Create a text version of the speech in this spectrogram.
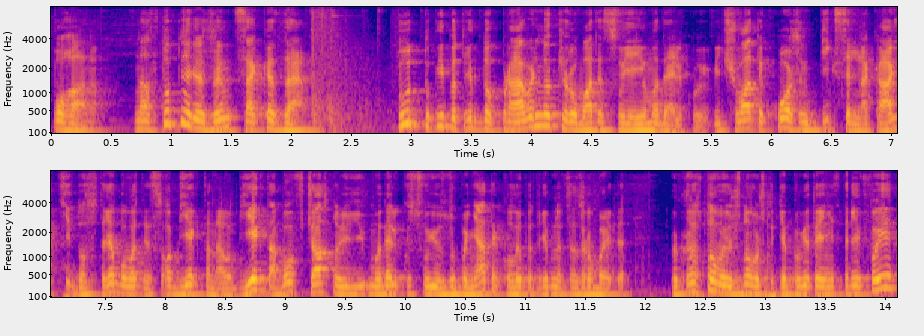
погано. Наступний режим це КЗ. Тут тобі потрібно правильно керувати своєю моделькою, відчувати кожен піксель на карті, дострибувати з об'єкта на об'єкт або вчасно модельку свою зупиняти, коли потрібно це зробити. Використовуєш знову ж таки повітряні стріфи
